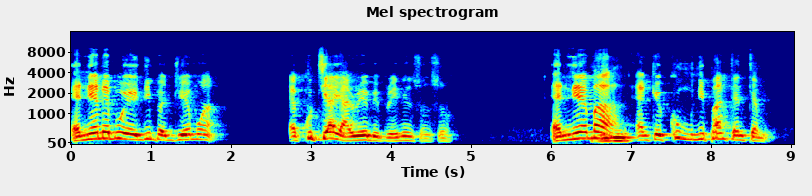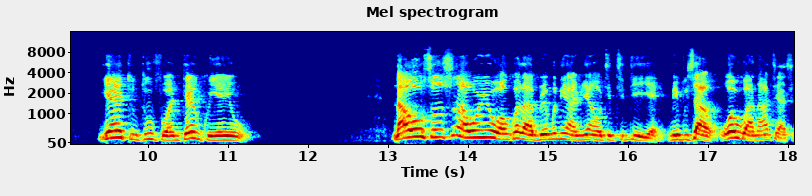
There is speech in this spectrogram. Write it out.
nneɛma bi wɔ edi nipadua mu a ɛkuti ayareɛ bebree ne nsonson nneɛma a nkekum nipa ntɛntɛm. Yɛ tuntumfoɔ ntɛnkunya yi o. na ɔsonson a wɔyi wɔn nkɔla abiri mu ne anwea a ɔtete di yɛ mibisa wɔwu anaate ase?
